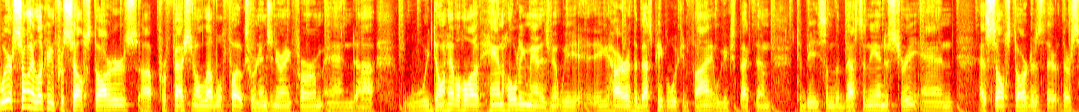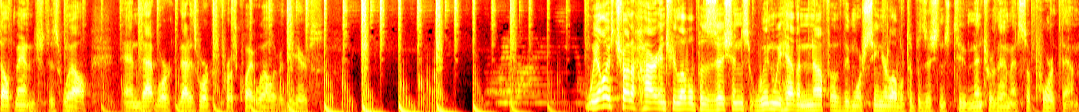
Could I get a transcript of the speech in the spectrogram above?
We're certainly looking for self-starters, uh, professional level folks. We're an engineering firm and uh, we don't have a whole lot of hand-holding management. We hire the best people we can find and we expect them to be some of the best in the industry and as self-starters, they're, they're self-managed as well. And that, work, that has worked for us quite well over the years. We always try to hire entry-level positions when we have enough of the more senior level to positions to mentor them and support them.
